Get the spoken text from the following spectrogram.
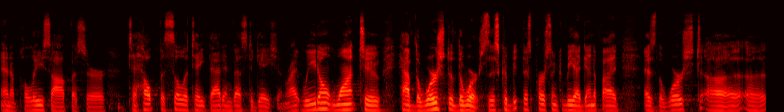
and a police officer, to help facilitate that investigation, right? We don't want to have the worst of the worst. This could be, this person could be identified as the worst uh, uh,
